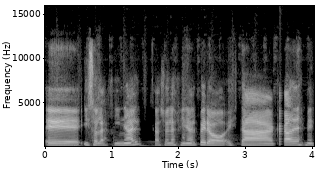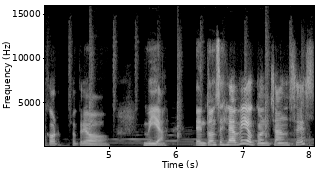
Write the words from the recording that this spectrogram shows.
Eh, hizo la final, cayó en la final, pero está cada vez mejor, yo creo, Vía. Entonces la veo con chances.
